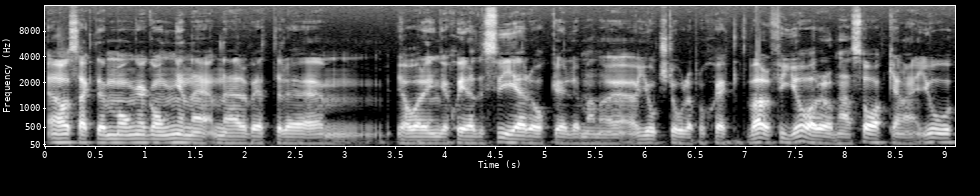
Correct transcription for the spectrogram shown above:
jag har sagt det många gånger när, när vet du, jag har varit engagerad i Sverok eller man har gjort stora projekt. Varför gör jag de här sakerna? Jo,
